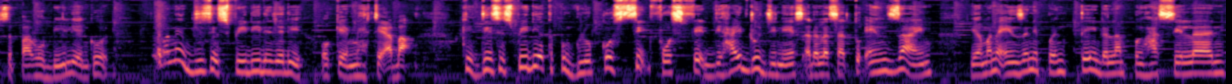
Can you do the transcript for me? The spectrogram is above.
Separuh bilion kot. Mana G6PD ni jadi? Okey, meh cik abang. Okey, G6PD ataupun glucose 6 phosphate dehydrogenase adalah satu enzim yang mana enzim ni penting dalam penghasilan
